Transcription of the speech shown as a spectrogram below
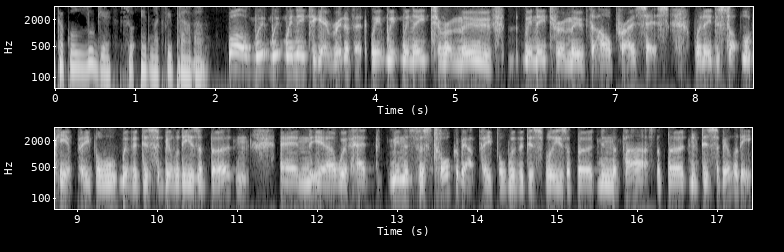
како луѓе со еднакви права. Well, we, we, we, need to get rid of it. We, we, we need to remove we need to remove the whole process. We need to stop looking at people with a disability as a burden. And you know, we've had ministers talk about people with a disability as a burden in the past, the burden of disability.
